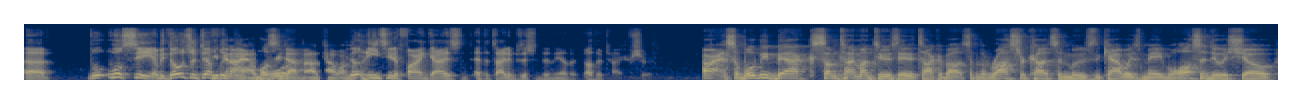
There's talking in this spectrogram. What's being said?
uh we'll, we'll see i mean those are Keep definitely an eye out. We'll see that about that one. easy to find guys at the tight end position than the other other type for sure All right, so we'll be back sometime on Tuesday to talk about some of the roster cuts and moves the Cowboys made. We'll also do a show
